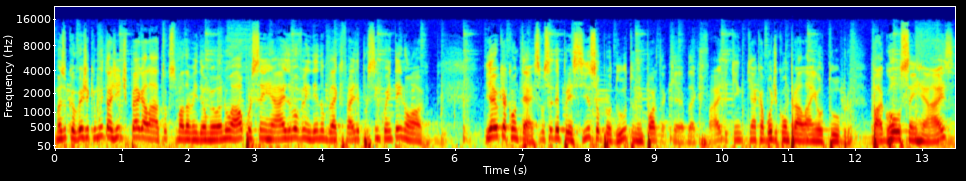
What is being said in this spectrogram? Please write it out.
mas o que eu vejo é que muita gente pega lá, estou acostumado a vender o meu anual por 100 reais, eu vou vender no Black Friday por 59. E aí o que acontece? Você deprecia o seu produto, não importa que é Black Friday, quem, quem acabou de comprar lá em outubro pagou os 100 reais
